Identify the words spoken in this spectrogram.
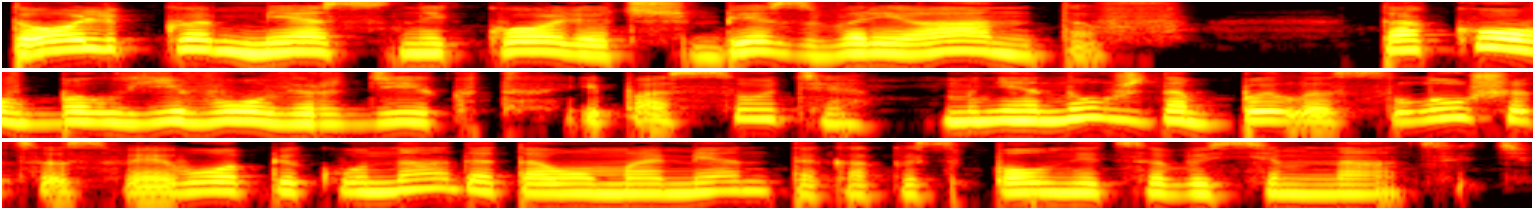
Только местный колледж, без вариантов. Таков был его вердикт, и, по сути, мне нужно было слушаться своего опекуна до того момента, как исполнится восемнадцать.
